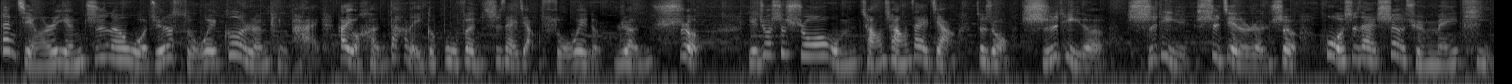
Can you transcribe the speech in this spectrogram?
但简而言之呢，我觉得所谓个人品牌，它有很大的一个部分是在讲所谓的人设。也就是说，我们常常在讲这种实体的实体世界的人设，或是在社群媒体，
